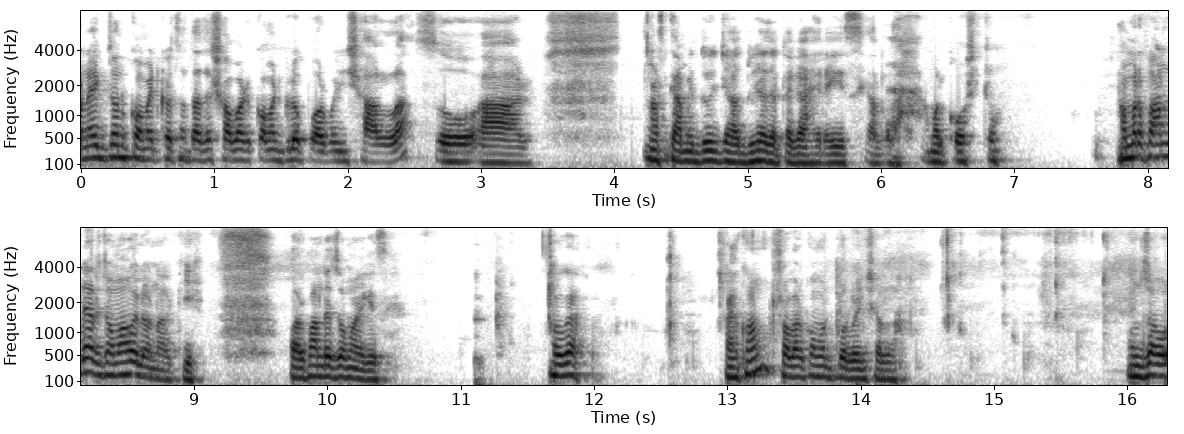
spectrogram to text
অনেকজন কমেন্ট করেছেন তাদের সবার কমেন্টগুলো পড়ব ইনশাআল্লাহ। সো আর আজকে আমি দুই দুই হাজার টাকা হেরে গেছি আল্লাহ আমার কষ্ট। আমার ফান্ডে আর জমা হইল না আর কি। আর ফান্ডে জমা হয়ে গেছে। ওকে এখন সবার কমেন্ট পড়ব ইনশাআল্লাহ। যাও।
